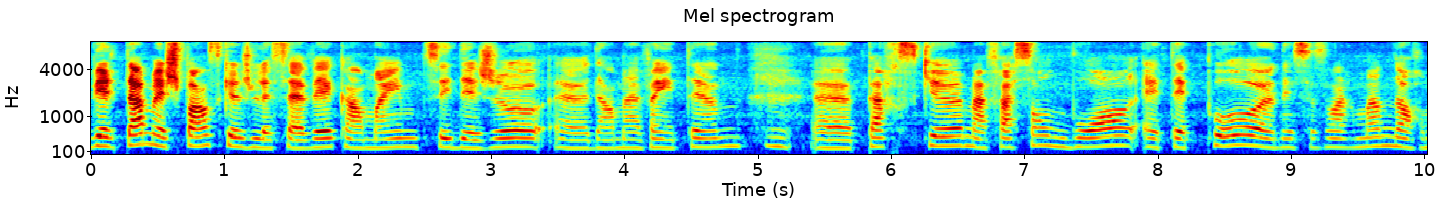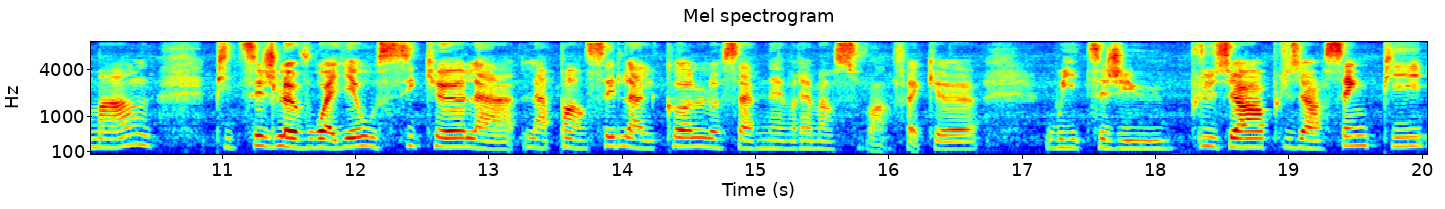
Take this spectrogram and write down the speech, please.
véritable, mais je pense que je le savais quand même, tu sais, déjà euh, dans ma vingtaine, Mm. euh, parce que ma façon de boire était pas euh, nécessairement normale. Puis, tu sais, je le voyais aussi que la, la pensée de l'alcool, ça venait vraiment souvent. Fait que, oui, tu sais, j'ai eu plusieurs, plusieurs signes. Puis,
